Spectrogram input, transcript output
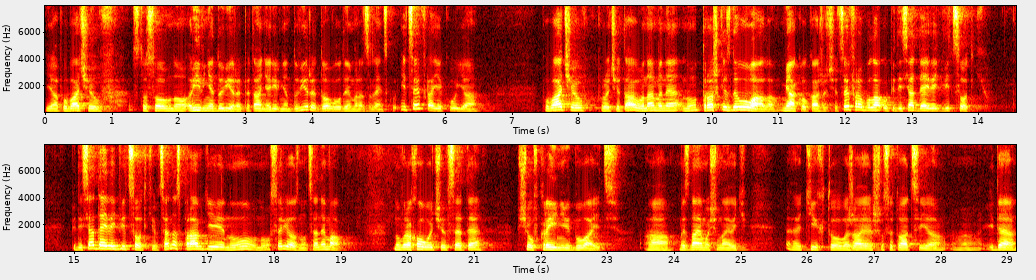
я побачив стосовно рівня довіри, питання рівня довіри до Володимира Зеленського. І цифра, яку я побачив, прочитав, вона мене ну, трошки здивувала, м'яко кажучи. Цифра була у 59%. 59% це насправді ну, ну, серйозно, це немало. Ну, враховуючи все те, що в країні відбувається. А ми знаємо, що навіть ті, хто вважає, що ситуація йде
